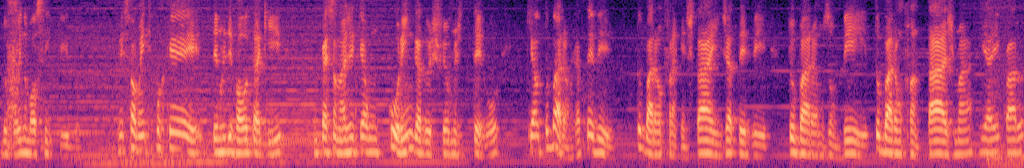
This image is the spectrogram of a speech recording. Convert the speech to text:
do bom e no mau sentido. Principalmente porque temos de volta aqui um personagem que é um coringa dos filmes de terror, que é o Tubarão. Já teve Tubarão Frankenstein, já teve Tubarão Zumbi, Tubarão Fantasma, e aí, claro,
